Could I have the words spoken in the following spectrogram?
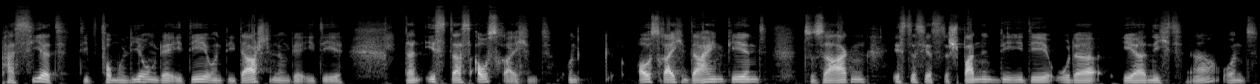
passiert, die Formulierung der Idee und die Darstellung der Idee, dann ist das ausreichend. Und ausreichend dahingehend zu sagen, ist das jetzt eine spannende Idee oder eher nicht. Ja? Und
